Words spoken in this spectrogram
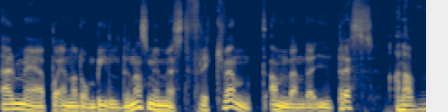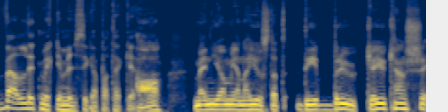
är med på en av de bilderna som är mest frekvent använda i press. Han har väldigt mycket mysiga Pateker. Ja, men jag menar just att det brukar ju kanske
